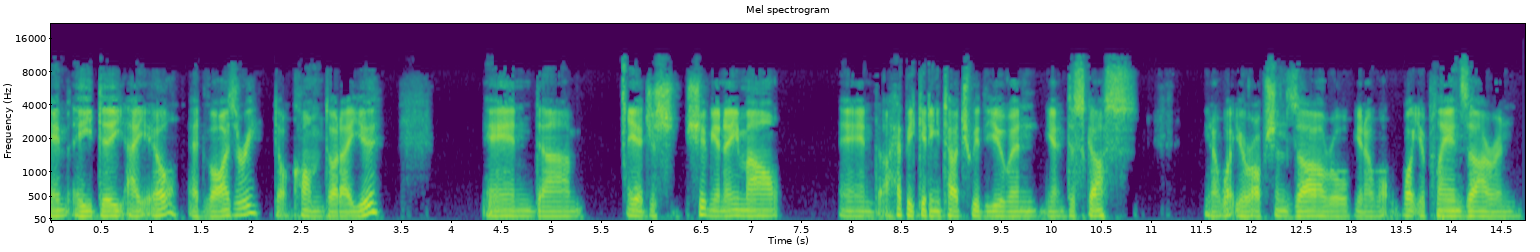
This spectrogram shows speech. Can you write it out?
M-E-D-A-L advisory.com.au. And, um, yeah, just shoot me an email and I'm happy getting in touch with you and, you know, discuss, you know, what your options are or, you know, what, what your plans are and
